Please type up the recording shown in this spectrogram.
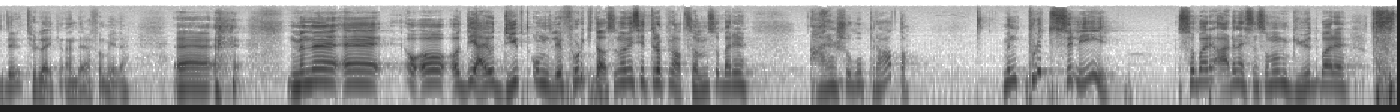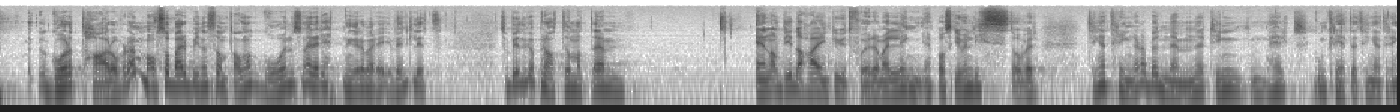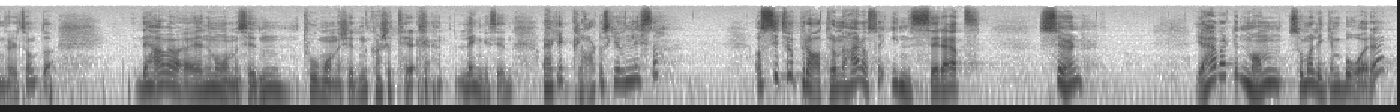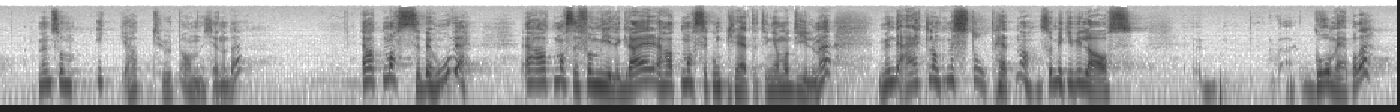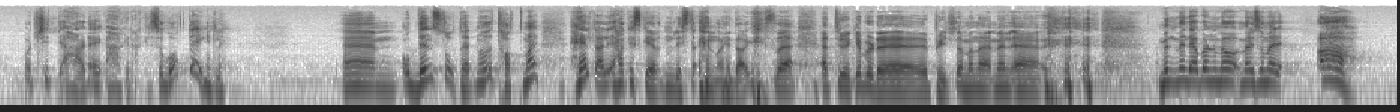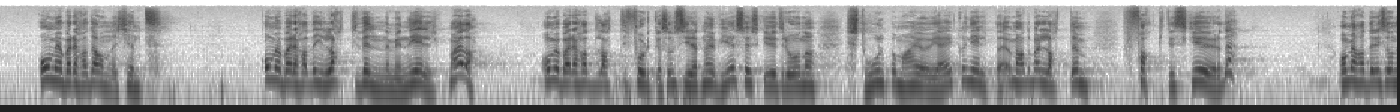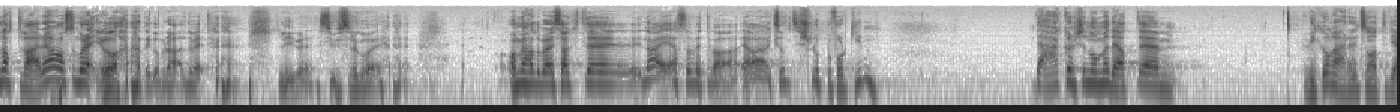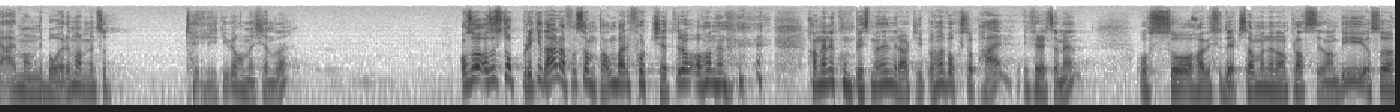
Dere tuller ikke. Nei, dere er familie. Eh, men, eh, og, og, og de er jo dypt åndelige folk, da. Så når vi sitter og prater sammen, så bare er det en så god prat, da. Men plutselig så bare er det nesten som om Gud bare går og tar over dem. Og så bare begynner samtalen å gå i en sånne retninger. og bare, Vent litt. Så begynner vi å prate om at em, en av de da har egentlig utfordret meg lenge på å skrive en liste over ting jeg trenger. da, Benevner ting, helt konkrete ting jeg trenger. litt sånt. Og det her var en måned siden, to måneder siden, kanskje tre, lenge siden. Og jeg har ikke klart å skrive den lista. Og så sitter vi og prater om det her, og så innser jeg at søren, jeg har vært en mann som har ligget en båre, men som ikke har turt å anerkjenne det. Jeg har hatt masse behov. Jeg Jeg har hatt masse familiegreier, jeg har hatt masse konkrete ting jeg må deale med. Men det er et eller annet med stoltheten da, som ikke vil la oss gå med på det. Bare shit, jeg er det, jeg er ikke så godt, egentlig. Um, og den stoltheten hadde tatt meg Helt ærlig, Jeg har ikke skrevet den lista ennå i dag, så jeg, jeg tror ikke jeg burde preache det. Men, eh, men, uh, men, men det er bare noe med, å- liksom bare, ah, Om jeg bare hadde anerkjent Om jeg bare hadde latt vennene mine hjelpe meg, da. Om jeg bare hadde latt de folka som sier at Nei, vi er søsken i troen, og stol på meg, og jeg kan hjelpe deg. Om jeg hadde bare latt dem faktisk gjøre det. Om jeg hadde liksom latt være Åssen går det? Jo da, det går bra. Du vet. Livet suser og går. Om jeg hadde bare sagt eh, Nei, altså, vet du hva. Ja, ikke sant. Sluppe folk inn. Det er kanskje noe med det at eh, vi kan være litt sånn at vi er mannen i båren, men så tør ikke vi å anerkjenne det. Og så, og så stopper det ikke der, da, for samtalen bare fortsetter. og, og han, han, er en kompis med en rar type. Han har vokst opp her i Frelsesarmeen. Og så har vi studert sammen en annen plass i en annen by. Og så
